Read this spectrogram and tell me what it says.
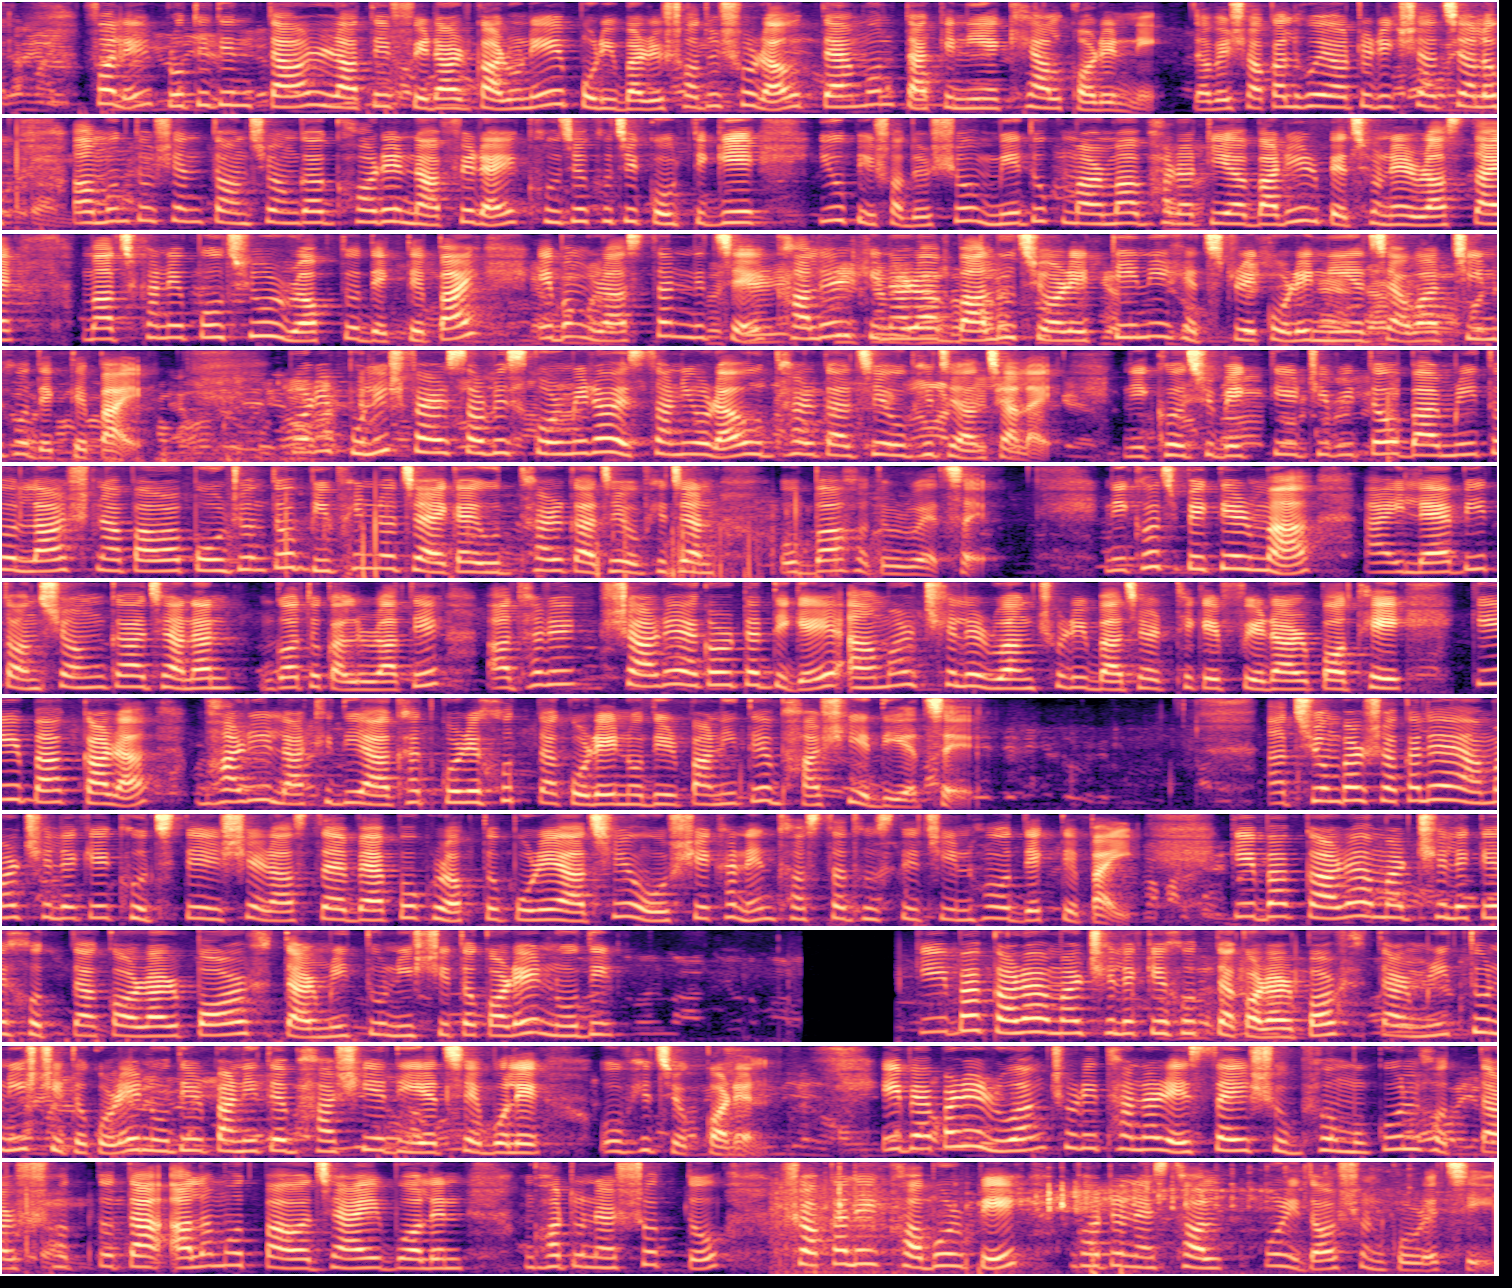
ফলে প্রতিদিন তার রাতে ফেরার কারণে পরিবারের সদস্যরাও তেমন তাকে নিয়ে খেয়াল করেননি। তবে সকাল হয়ে অটোরিকশা চালক অমন্ত সেন তঞ্চঙ্গা ঘরে না ফেরায় খুঁজে করতে গিয়ে ইউপি সদস্য মেদুক মার্মা ভাড়াটিয়া বাড়ির পেছনের রাস্তায় মাঝখানে প্রচুর রক্ত দেখতে পায় এবং রাস্তার নিচে খালের কিনারা বালু চড়ে টেনে হেঁচড়ে করে নিয়ে যাওয়ার চিহ্ন দেখতে পায়। পরে পুলিশ, ফায়ার সার্ভিস কর্মীরা স্থানীয়রা উদ্ধার কাজে অভিযান চালায়। নিখোঁজ ব্যক্তির জীবিত বা মৃত লাশ না পাওয়া পর্যন্ত বিভিন্ন জায়গায় উদ্ধার কাজে অভিযান অব্যাহত রয়েছে। নিখোঁজ ব্যক্তির মা আই ল্যাবি তঞ্চঙ্কা জানান, গতকাল রাতে আধারে সাড়ে এগারোটার দিকে আমার ছেলে রোয়াংছড়ি বাজার থেকে ফেরার পথে কে বা কারা ভারী লাঠি দিয়ে আঘাত করে হত্যা করে নদীর পানিতে ভাসিয়ে দিয়েছে। আজ সোমবার সকালে আমার ছেলেকে খুঁজতে এসে রাস্তায় ব্যাপক রক্ত পড়ে আছে ও সেখানে ধস্তাধস্তি চিহ্ন দেখতে পাই। কে বা কারা আমার ছেলেকে হত্যা করার পর তার মৃত্যু নিশ্চিত করে নদীর কে বা কারা আমার ছেলেকে হত্যা করার পর তার মৃত্যু নিশ্চিত করে নদীর পানিতে ভাসিয়ে দিয়েছে বলে অভিযোগ করেন। এ ব্যাপারে রুয়াংছড়ি থানার এসআই শুভ্র মুকুল হত্যার সত্যতা আলামত পাওয়া যায় বলেন ঘটনার সত্য। সকালে খবর পেয়ে ঘটনাস্থল পরিদর্শন করেছি।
